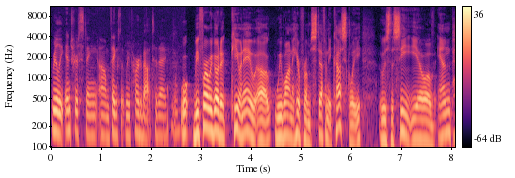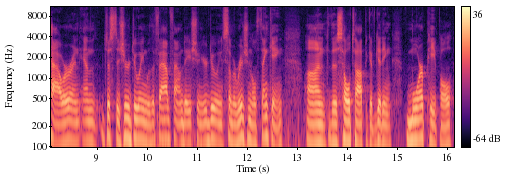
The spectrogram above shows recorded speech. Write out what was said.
really interesting um, things that we've heard about today. Well, before we go to Q&A, uh, we want to hear from Stephanie Cuskley, who's the CEO of NPower, and, and just as you're doing with the Fab Foundation, you're doing some original thinking on this whole topic of getting more people,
